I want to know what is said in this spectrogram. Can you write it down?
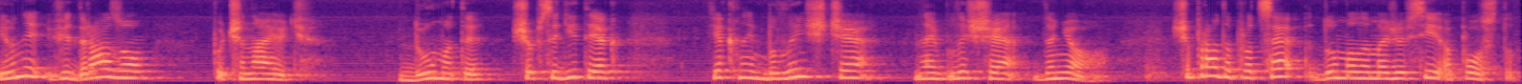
І вони відразу починають думати, щоб сидіти як, як найближче, найближче до нього. Щоправда, про це думали майже всі апостоли.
